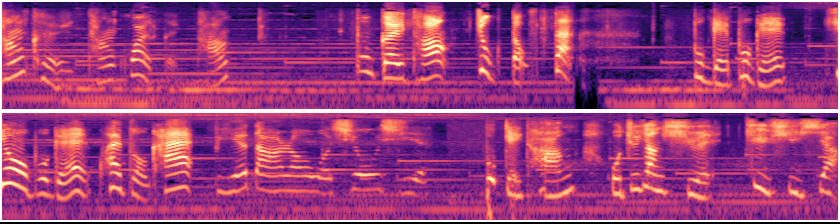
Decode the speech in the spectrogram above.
糖给糖，快给糖！不给糖就捣蛋。不给不给就不给，快走开！别打扰我休息。不给糖，我就让雪继续下；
